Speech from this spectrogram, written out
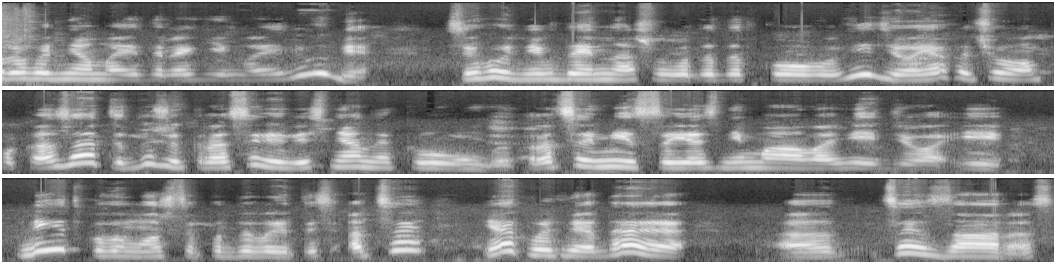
Доброго дня, мої дорогі, мої любі. Сьогодні, в день нашого додаткового відео, я хочу вам показати дуже красиві вісняні клумби. Про це місце я знімала відео і влітку ви можете подивитись. А це як виглядає це зараз,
